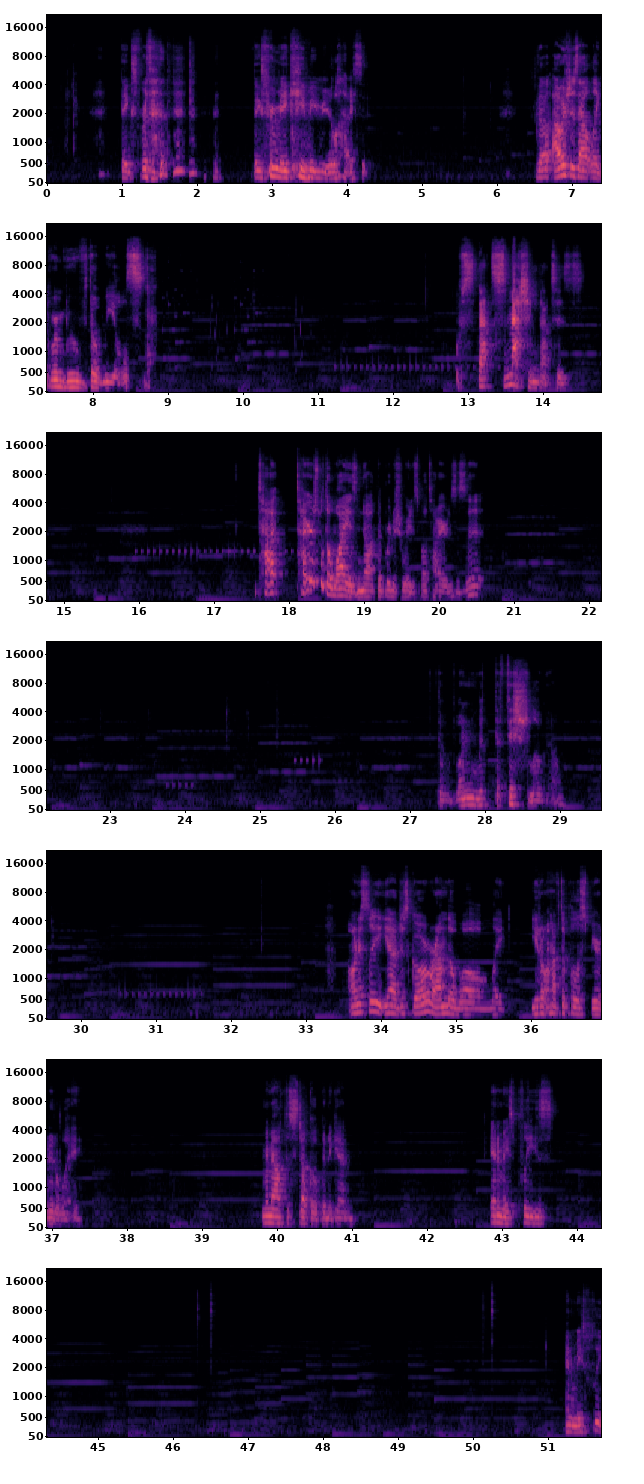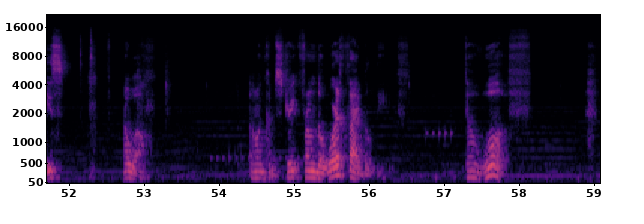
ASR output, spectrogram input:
Thanks for the... Thanks for making me realize it. I was just out like remove the wheels. Oh, that smashing that is. Ti tires with a Y is not the British way to spell tires, is it? The one with the fish logo. Honestly, yeah, just go around the wall. Like, you don't have to pull a spirited away. My mouth is stuck open again. Animes, please. Animes, please. Oh well. That one comes straight from the Worth, I believe. The wolf.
